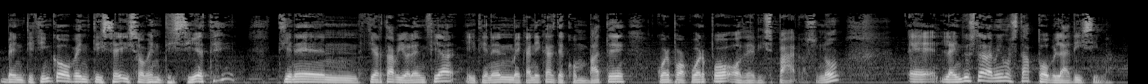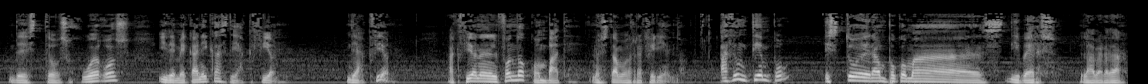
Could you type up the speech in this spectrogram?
25 o 26 o 27 tienen cierta violencia y tienen mecánicas de combate cuerpo a cuerpo o de disparos, ¿no? Eh, la industria ahora mismo está pobladísima de estos juegos y de mecánicas de acción. De acción. Acción en el fondo, combate, nos estamos refiriendo. Hace un tiempo esto era un poco más diverso, la verdad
